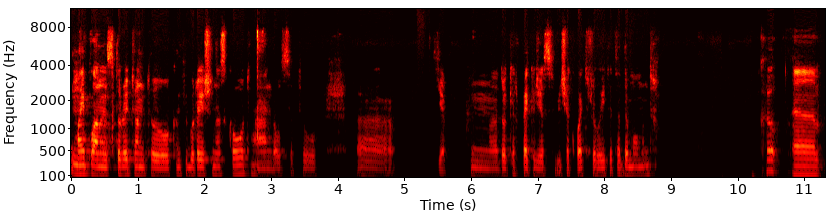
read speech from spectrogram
My plan is to return to configuration as code and also to uh, yeah, mm, Docker packages, which are quite related at the moment. Cool. Um,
